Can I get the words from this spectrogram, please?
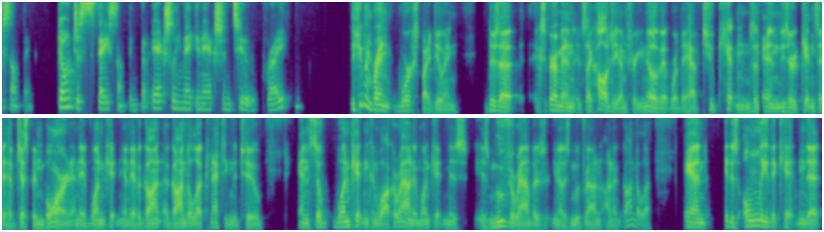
something. Don't just say something, but actually make an action too, right? The human brain works by doing there's a experiment in psychology i'm sure you know of it where they have two kittens and, and these are kittens that have just been born and they have one kitten you know, they have a, gon- a gondola connecting the two and so one kitten can walk around and one kitten is is moved around but is you know is moved around on a gondola and it is only the kitten that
